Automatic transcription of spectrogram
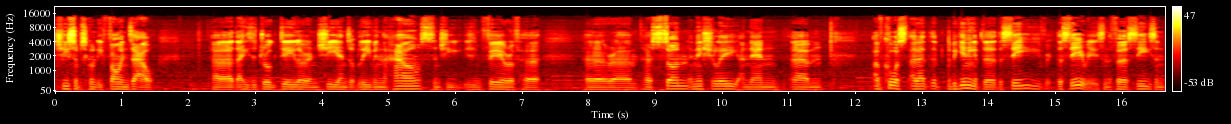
she subsequently finds out uh, that he's a drug dealer and she ends up leaving the house and she is in fear of her her um, her son initially and then um, of course at the, the beginning of the the, se- the series in the first season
